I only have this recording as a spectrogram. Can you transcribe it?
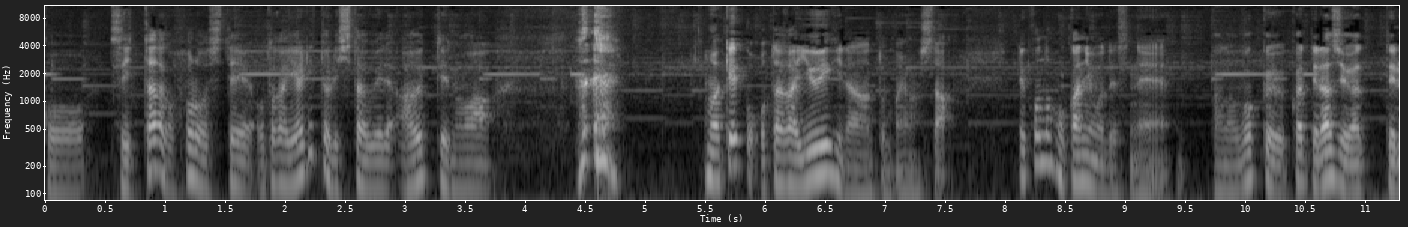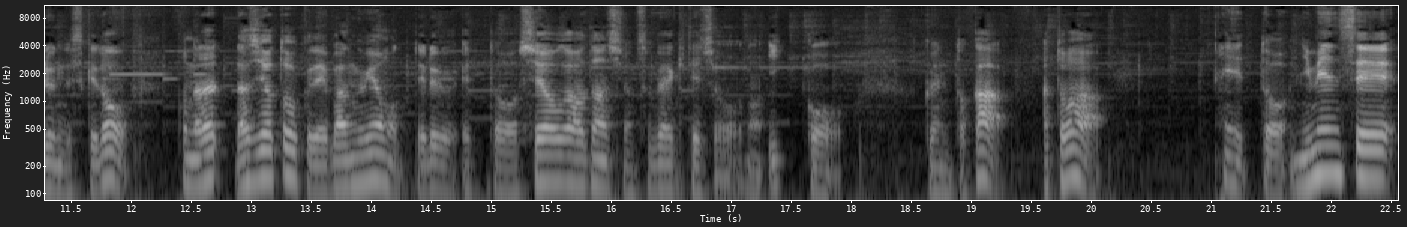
こう Twitter とかフォローしてお互いやり取りした上で会うっていうのはまあ結構お互い有意義だなと思いました。で、この他にもですね、あの、僕、こうやってラジオやってるんですけど、このラジオトークで番組を持ってる、えっと、塩川男子のつぶやき手帳の一個くんとか、あとは、えっと、二面性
